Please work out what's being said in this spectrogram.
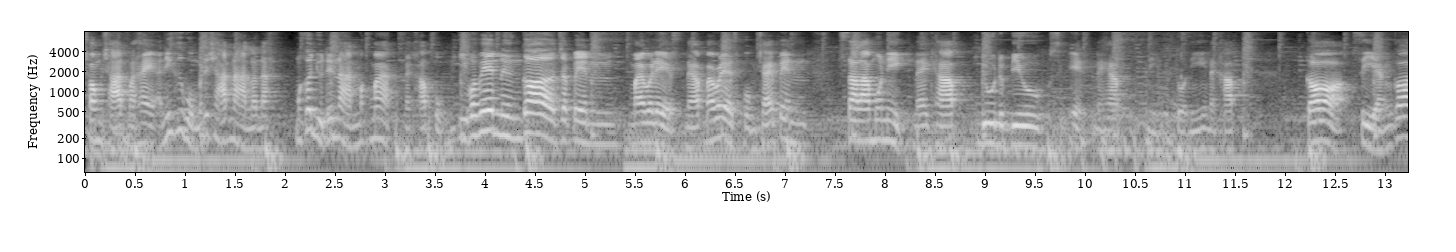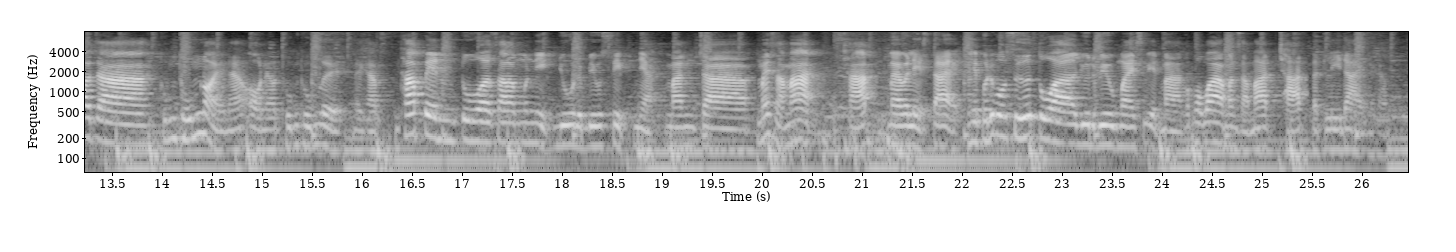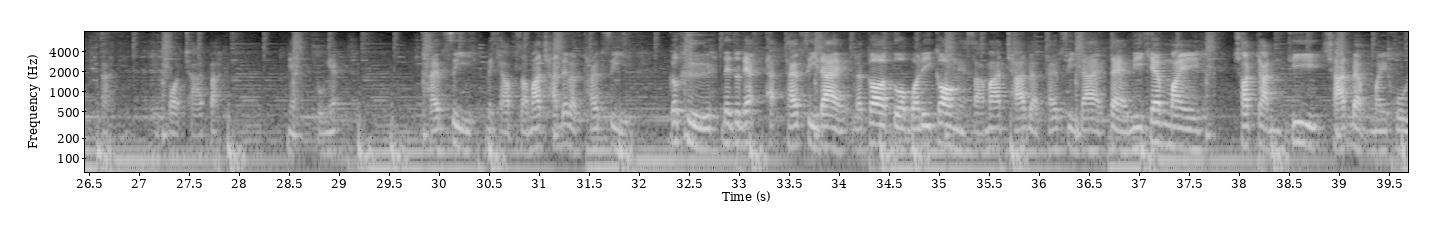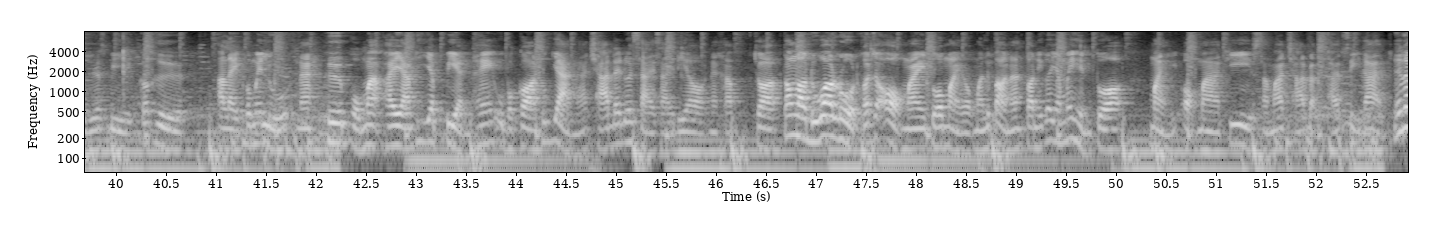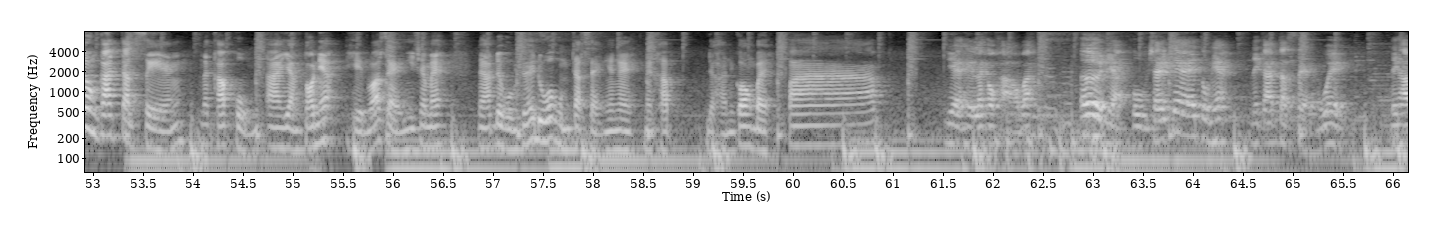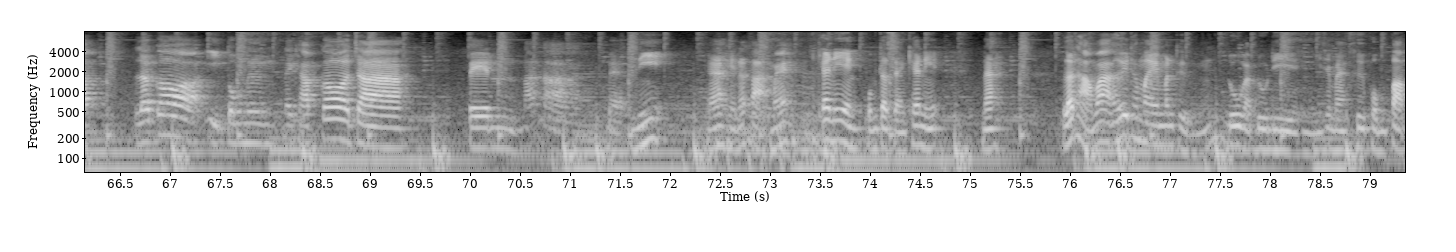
ช่องชาร์จมาให้ อันนี้คือผมไม่ได้ชาร์จนานแล้วนะ มันก็อยู่ได้นานมากๆนะครับผม อีกประเภทหนึ่งก็จะเป็น My Wireless นะครับ My Wireless ผมใช้เป็น s a l a m o n i c นะครับ UW11 นะครับนี่เป็นตัวนี้นะครับ ก็เสียงก็จะทุ้มๆหน่อยนะ ออกแนวทุ้มๆเลยนะครับ ถ้าเป็นตัว s a l a m o n i c UW10 เนี่ย มันจะไม่สามารถชาร์จ m y Wireless ได้เหตุผลที่ผมซื้อตัว UW My 11มาก็เพราะว่ามันสามารถชาร์จแบตเตอรี่ได้นะครับอะเห็นพอร์ตชาร์จปะเนี่ยตรงเนี้ย Type C นะครับ สามารถชาร์จได้แบบ Type C ก็คือในตัวเนี้ย Type C ได้ แล้วก็ตัวบอดี้กล้องเนี่ยสามารถชาร์จแบบ Type C ได้ แต่มีแค่ไมค์ช็อตกันที่ชาร์จแบบ Micro USB ก็คืออะไรก็ไม่รู้นะ คือผมอะพยายามที่จะเปลี่ยนให้อุปกรณ์ทุกอย่างนะชาร์จได้ด้วยสายสายเดียวนะครับ ก็ต้องรอดูว่าโรดเขาจะออกไมตัวใหม่ออกมาหรือเปล่านะ ตอนนี้ก็ยังไม่เห็นตัวใหม่ออกมาที่สามารถชาร์จแบบ Type C ได้ ในเรื่องของการจัดแสงนะครับผมอ่าอย่างตอนเนี้ยเห็นว่าแสงนี้ใช่ไหมนะครับ เดี๋ยวผมจะให้ดูว่าผมจัดแสงยังไงนะครับ เดี๋ยวหันกล้องไปปั๊บ เนี่ยเห็นอะไรขาวๆป่ะ เออเนี่ยผมใช้แค่ไอ้ตรงเนี้ยในการจัดแสงเว้ยนะครับ แล้วก็อีกตรงนึงนะครับก็จะเป็นหน้าต่างแบบนี้นะเห็นหน้าต่างไหมแค่นี้เองผมจัดแสงแค่นี้นะแล้วถามว่าเฮ้ยทำไมมันถึงดูแบบดูดีอย่างนี้ใช่ไหมคือผมปรับ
